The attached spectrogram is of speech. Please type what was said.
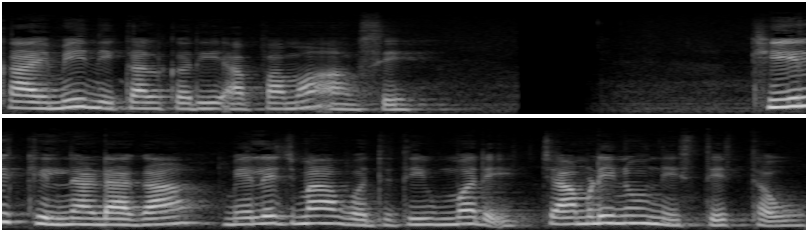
કાયમી નિકાલ કરી આપવામાં આવશે. ખીલ ખીલના ડાઘા મેલેજમાં વધતી ઉંમરે ચામડીનું નિસ્તેજ થવું.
